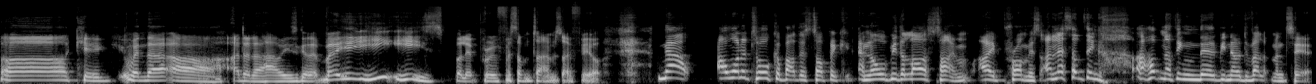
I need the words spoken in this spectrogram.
oh, King. When that, ah, I don't know how he's gonna, but he, he he's bulletproof for sometimes. I feel. Now, I want to talk about this topic, and it will be the last time. I promise. Unless something, I hope nothing. There'll be no developments here.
